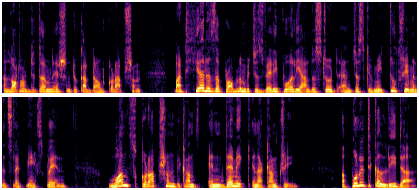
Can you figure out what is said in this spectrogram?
a lot of determination to cut down corruption. But here is a problem which is very poorly understood, and just give me two, three minutes, let me explain. Once corruption becomes endemic in a country, a political leader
